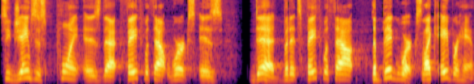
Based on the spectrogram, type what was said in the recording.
See, James's point is that faith without works is dead, but it's faith without the big works, like Abraham.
